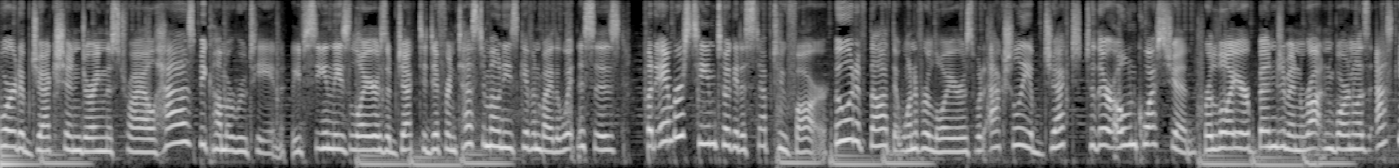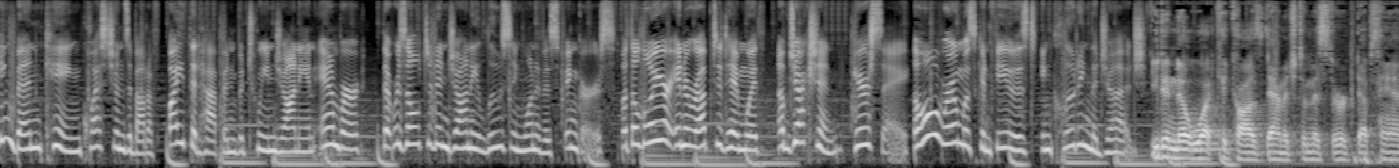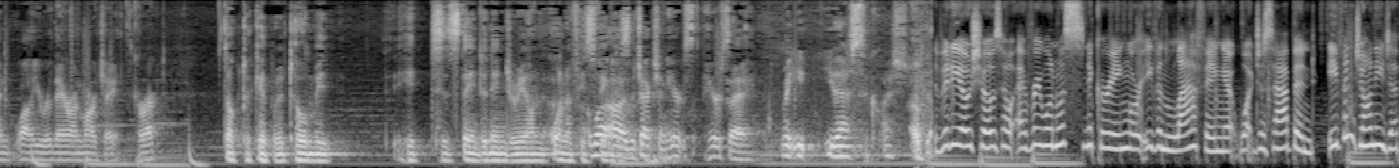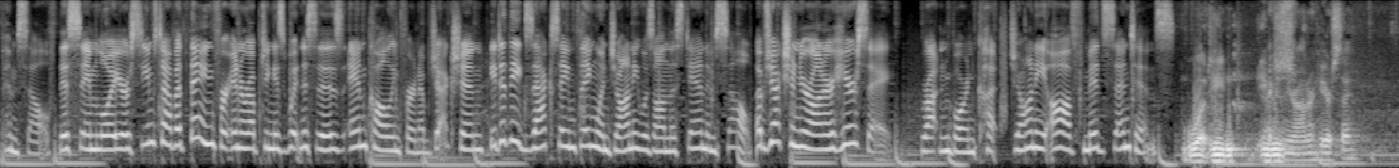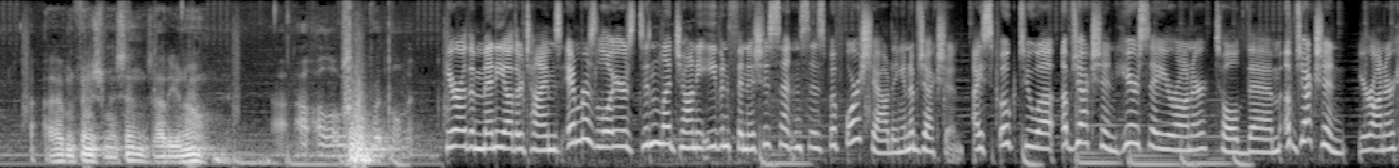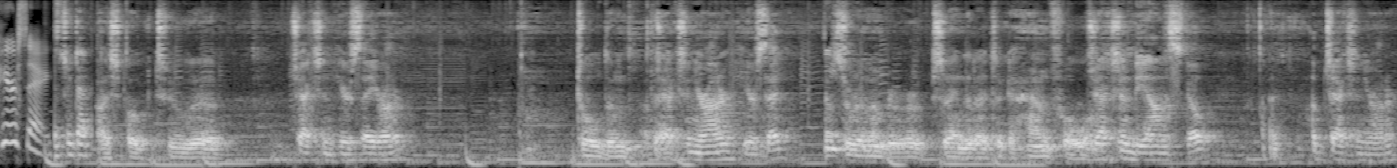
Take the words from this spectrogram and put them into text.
The word objection during this trial has become a routine. We've seen these lawyers object to different testimonies given by the witnesses, but Amber's team took it a step too far. Who would have thought that one of her lawyers would actually object to their own question? Her lawyer, Benjamin Rottenborn, was asking Ben King questions about a fight that happened between Johnny and Amber that resulted in Johnny losing one of his fingers. But the lawyer interrupted him with, Objection, hearsay. The whole room was confused, including the judge. You didn't know what could cause damage to Mr. Depp's hand while you were there on March 8th, correct? Dr. Kipper told me he'd sustained an injury on one of his well, fingers. Uh, objection, hears, hearsay. Wait, you, you asked the question. Okay. The video shows how everyone was snickering or even laughing at what just happened, even Johnny Depp himself. This same lawyer seems to have a thing for interrupting his witnesses and calling for an objection. He did the exact same thing when Johnny was on the stand himself. Objection, Your Honor, hearsay. Rottenborn cut Johnny off mid sentence. What he, he was. Your Honor, hearsay. I haven't finished my sentence. How do you know? I'll, I'll overlook for the moment. Here are the many other times Amber's lawyers didn't let Johnny even finish his sentences before shouting an objection. I spoke to a objection, hearsay, Your Honor, told them objection, Your Honor, hearsay. I spoke to uh, Objection, hearsay, Your Honor. told them Objection, Your Honor, hearsay. I also remember her saying that I took a handful. Objection beyond the scope. Objection, Your Honor.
